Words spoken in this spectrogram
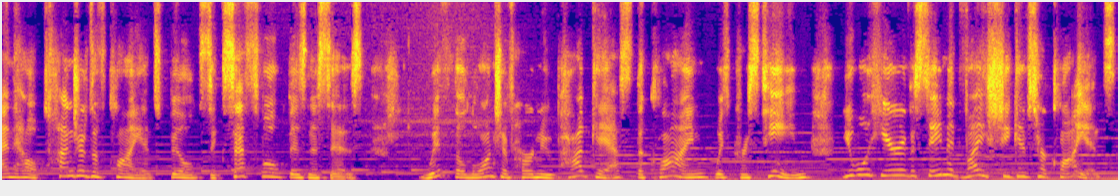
and helped hundreds of clients build successful businesses. With the launch of her new podcast, The Climb with Christine, you will hear the same advice she gives her clients,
